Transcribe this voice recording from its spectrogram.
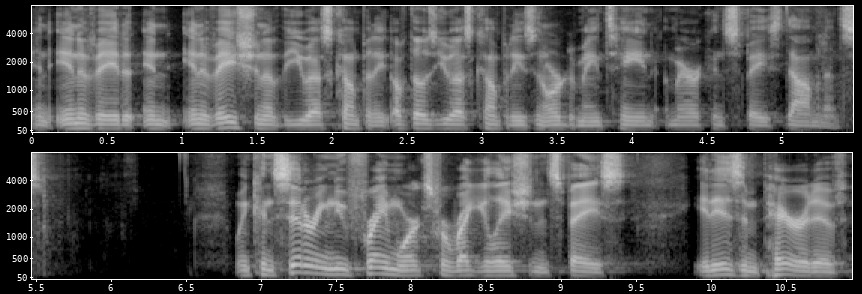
and innovate in innovation of the U.S. company of those U.S. companies in order to maintain American space dominance. When considering new frameworks for regulation in space, it is imperative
